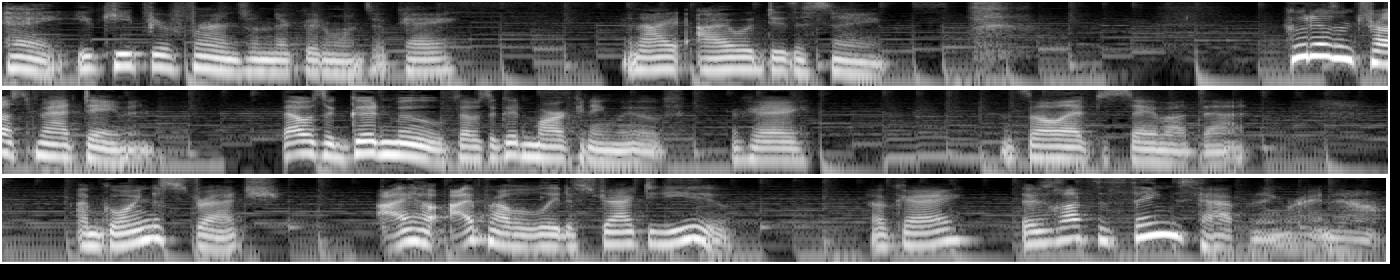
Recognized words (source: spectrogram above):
hey, you keep your friends when they're good ones, okay? And I, I would do the same. Who doesn't trust Matt Damon? That was a good move. That was a good marketing move. Okay. That's all I have to say about that. I'm going to stretch. I, I probably distracted you. Okay? There's lots of things happening right now.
